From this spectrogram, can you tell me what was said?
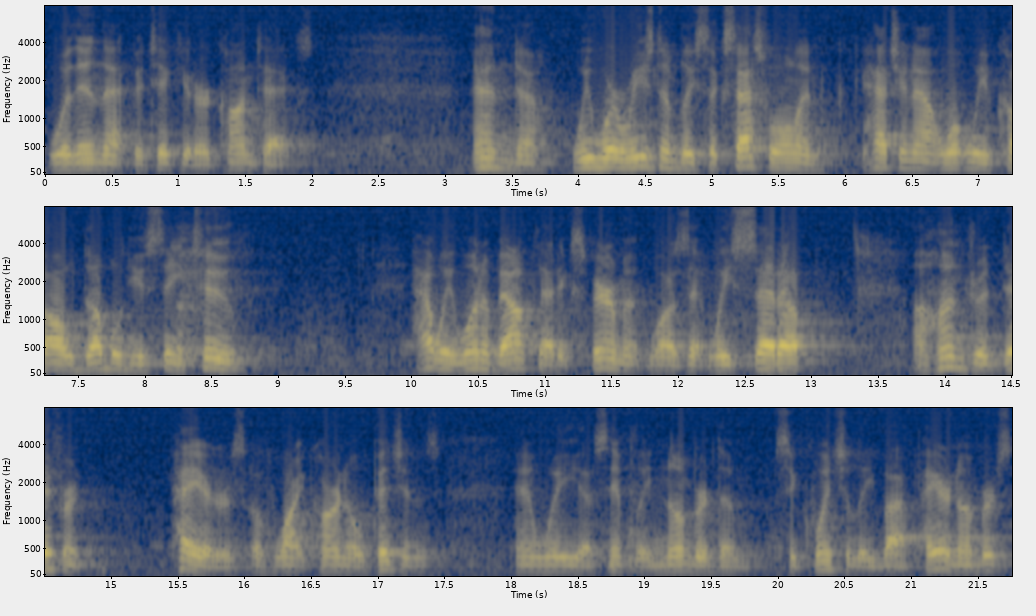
within that particular context. And uh, we were reasonably successful in hatching out what we've called WC2. How we went about that experiment was that we set up a hundred different pairs of white Carneau pigeons and we uh, simply numbered them sequentially by pair numbers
